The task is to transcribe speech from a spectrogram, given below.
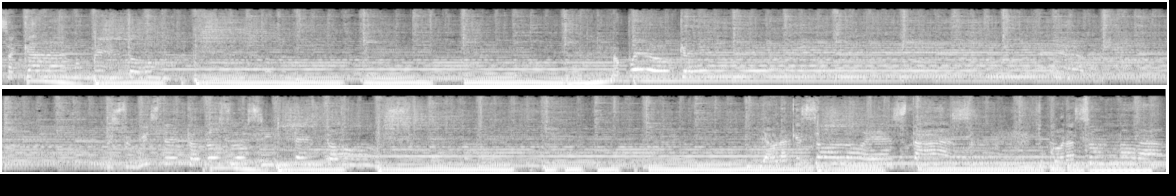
A cada momento. No puedo creer. Destruiste todos los intentos. Y ahora que solo estás, tu corazón no da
